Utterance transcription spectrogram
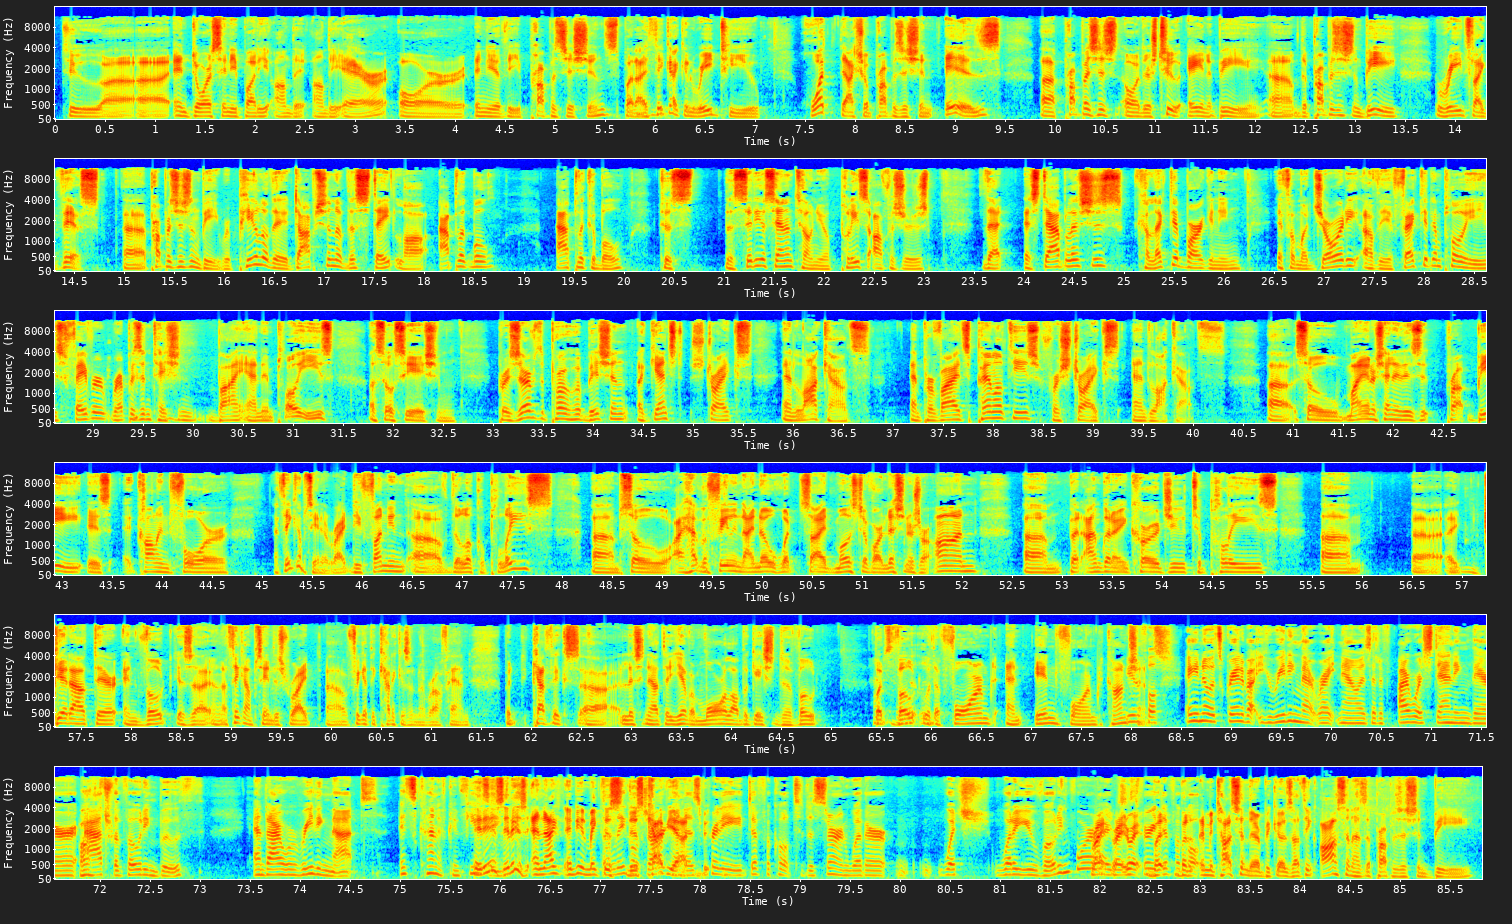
to uh, uh, endorse anybody on the on the air or any of the propositions. But I think I can read to you what the actual proposition is. Uh, proposition, or there's two, A and a B. Um, the proposition B reads like this: uh, Proposition B: Repeal of the adoption of the state law applicable applicable to s- the city of San Antonio police officers that establishes collective bargaining if a majority of the affected employees favor representation by an employees association, preserves the prohibition against strikes and lockouts, and provides penalties for strikes and lockouts. Uh, so my understanding is that Prop B is calling for, I think I'm saying it right, defunding of the local police. Um, so I have a feeling I know what side most of our listeners are on, um, but I'm going to encourage you to please um, uh, get out there and vote because uh, I think I'm saying this right. Uh, forget the catechism number offhand, but Catholics uh, listening out there, you have a moral obligation to vote, but vote with a formed and informed conscience. Beautiful. And you know what's great about you reading that right now is that if I were standing there Oh, at the voting booth and I were reading that, it's kind of confusing. is. It is. And I, I need to make The this, legal this caveat. is pretty difficult to discern whether which what are you voting for. right, It's right, right. Very But, difficult. but let me toss in there because I think Austin has a proposition B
